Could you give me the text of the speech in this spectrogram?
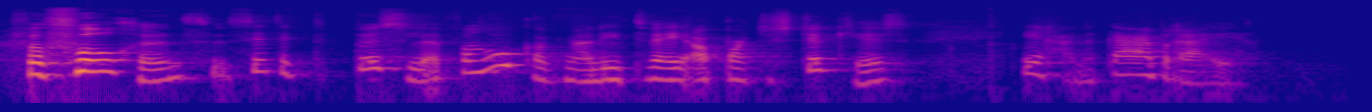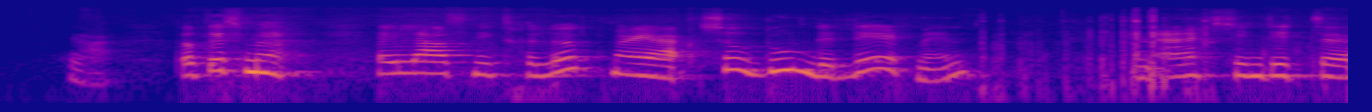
Vervolgens zit ik te puzzelen van hoe kan ik nou die twee aparte stukjes weer aan elkaar breien. Nou, dat is me helaas niet gelukt, maar ja, zodoende leert men. En aangezien dit uh,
